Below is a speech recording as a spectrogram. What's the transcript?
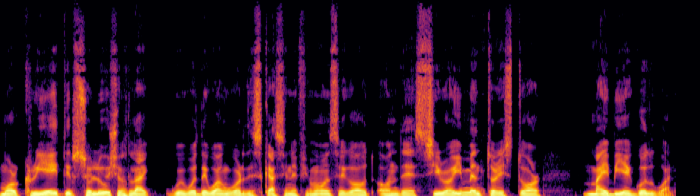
more creative solutions like we were the one we were discussing a few months ago on the zero inventory store might be a good one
